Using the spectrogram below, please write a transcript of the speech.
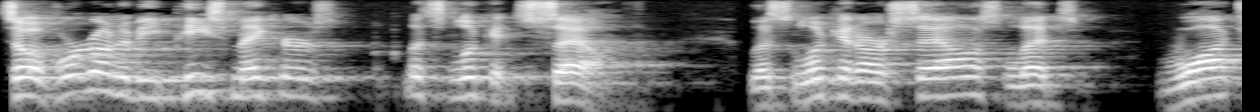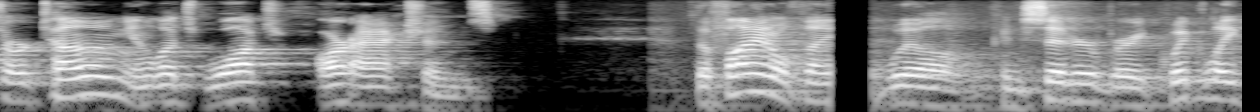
So if we're going to be peacemakers, let's look at self. Let's look at ourselves, let's watch our tongue, and let's watch our actions. The final thing we'll consider very quickly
